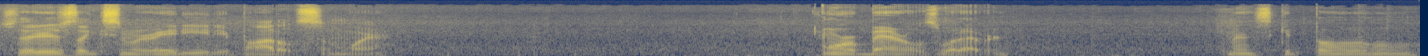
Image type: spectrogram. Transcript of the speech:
So there's like some irradiated bottles somewhere. Or barrels, whatever. Basketball.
